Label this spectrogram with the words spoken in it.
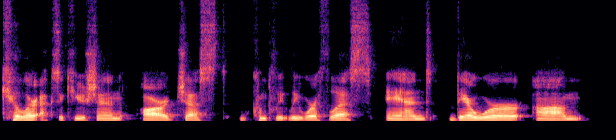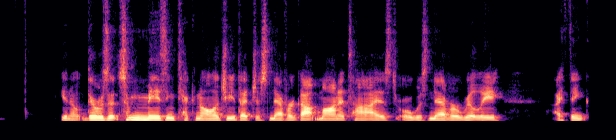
killer execution are just completely worthless. And there were, um, you know, there was some amazing technology that just never got monetized or was never really, I think,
